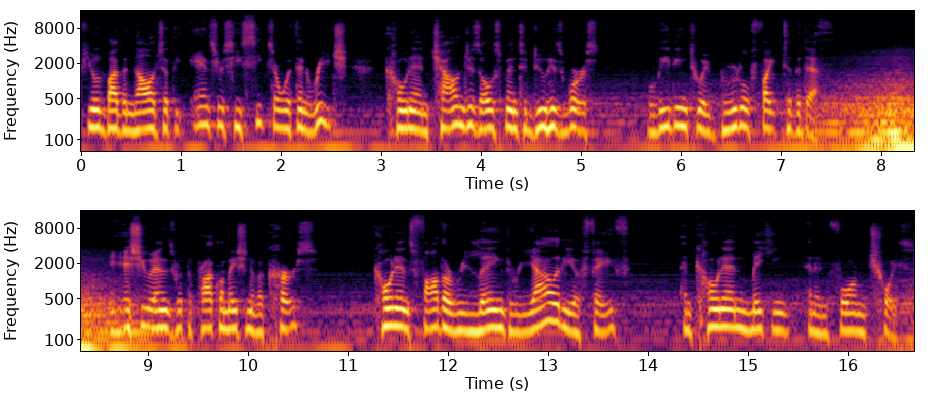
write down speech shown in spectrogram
Fueled by the knowledge that the answers he seeks are within reach, Conan challenges Osman to do his worst, leading to a brutal fight to the death. The issue ends with the proclamation of a curse, Conan's father relaying the reality of faith, and Conan making an informed choice.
